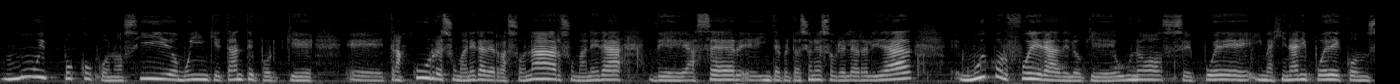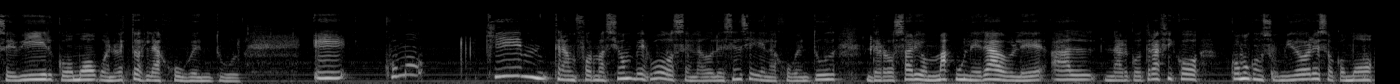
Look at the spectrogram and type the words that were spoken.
muy poco conocido, muy inquietante porque eh, transcurre su manera de razonar, su manera de hacer eh, interpretaciones sobre la realidad, muy por fuera de lo que uno se puede imaginar y puede concebir como, bueno, esto es la juventud. Eh, ¿Cómo ¿Qué transformación ves vos en la adolescencia y en la juventud de Rosario más vulnerable al narcotráfico como consumidores o como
